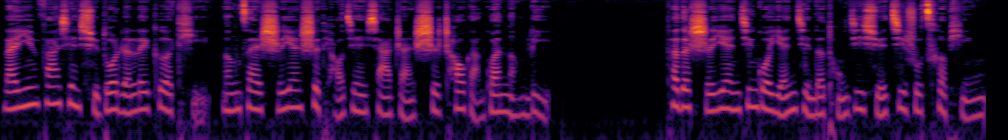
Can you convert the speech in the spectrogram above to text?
莱因发现许多人类个体能在实验室条件下展示超感官能力。他的实验经过严谨的统计学技术测评，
